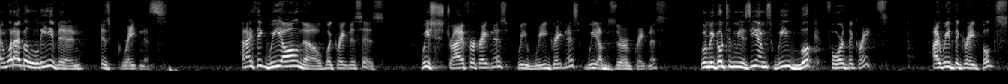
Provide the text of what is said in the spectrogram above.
And what I believe in is greatness. And I think we all know what greatness is. We strive for greatness, we read greatness, we observe greatness. When we go to the museums, we look for the greats. I read the great books,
